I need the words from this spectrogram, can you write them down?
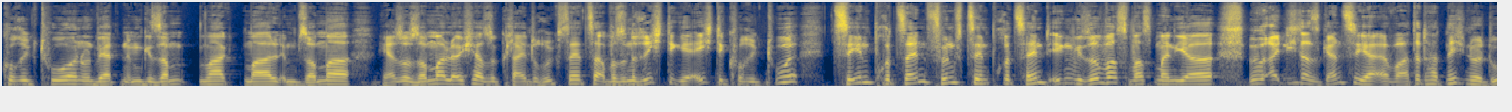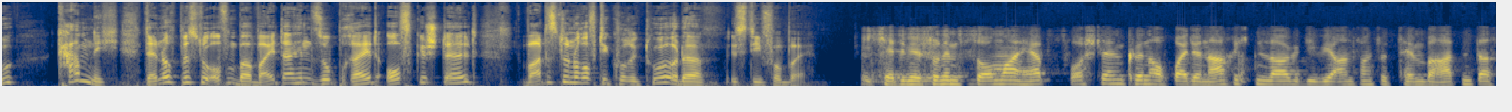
Korrekturen und wir hatten im Gesamtmarkt mal im Sommer, ja, so Sommerlöcher, so kleine Rücksätze, aber so eine richtige, echte Korrektur, 10%, 15%, irgendwie sowas, was man ja eigentlich das ganze Jahr erwartet hat, nicht nur du, kam nicht. Dennoch bist du offenbar weiterhin so breit aufgestellt. Wartest du noch auf die Korrektur oder ist die vorbei? Ich hätte mir schon im Sommer, Herbst vorstellen können, auch bei der Nachrichtenlage, die wir Anfang September hatten, dass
